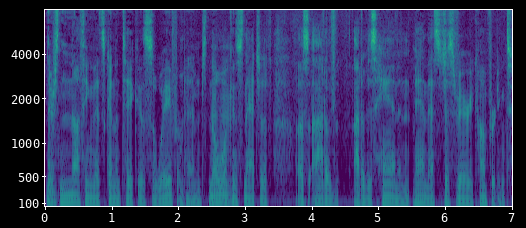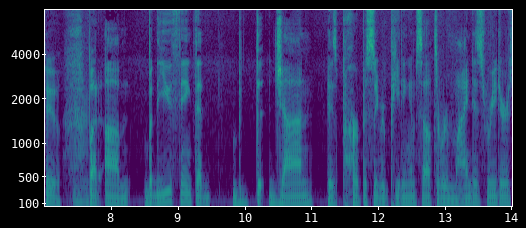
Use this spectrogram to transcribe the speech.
there's nothing that's going to take us away from Him. No one can snatch us, out of out of His hand. And man, that's just very comforting too. But um, but do you think that John is purposely repeating himself to remind his readers,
